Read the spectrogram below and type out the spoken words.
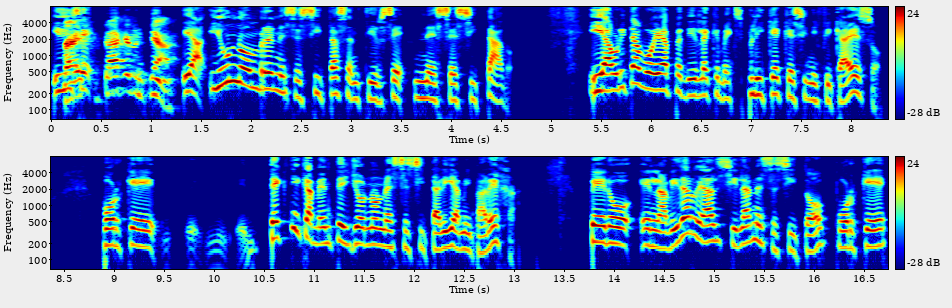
Y dice, right? Back in, yeah. ya, y un hombre necesita sentirse necesitado. Y ahorita voy a pedirle que me explique qué significa eso, porque eh, técnicamente yo no necesitaría a mi pareja pero en la vida real sí la necesito porque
